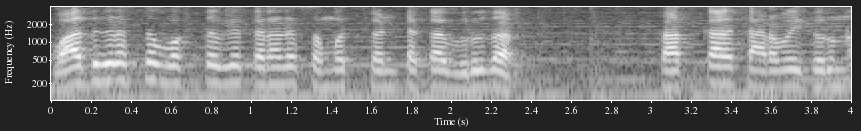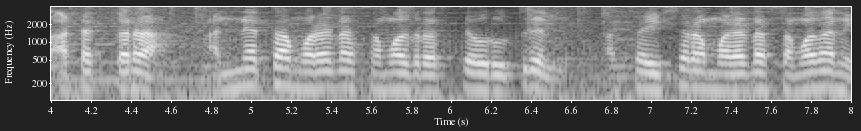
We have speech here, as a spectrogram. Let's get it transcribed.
वादग्रस्त वक्तव्य करणाऱ्या समाजकंटकाविरोधात तात्काळ कारवाई करून अटक करा. अन्यथा मराठा समाज रस्त्यावर उतरेल असा इशारा मराठा समाजाने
